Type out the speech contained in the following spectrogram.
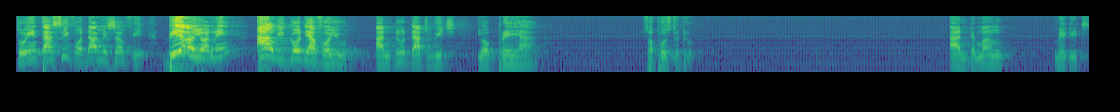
to intercede for that mission field. Be on your knee. I will go there for you and do that which your prayer supposed to do. And the man made it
